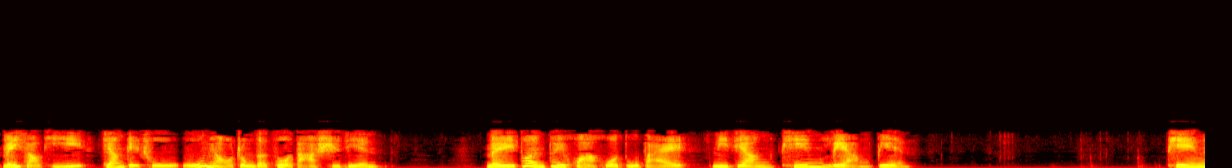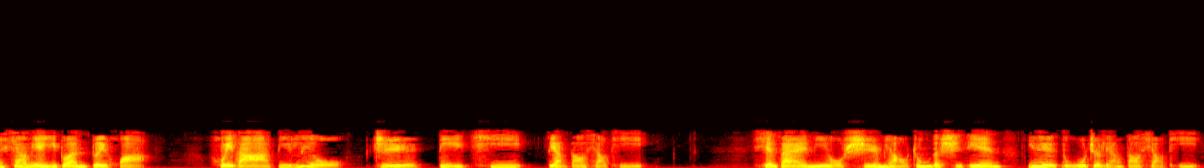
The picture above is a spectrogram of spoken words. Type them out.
每小题将给出五秒钟的作答时间。每段对话或独白，你将听两遍。听下面一段对话，回答第六至第七两道小题。现在你有十秒钟的时间阅读这两道小题。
